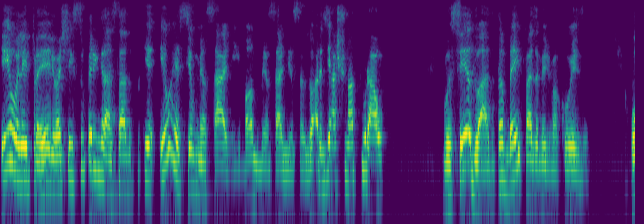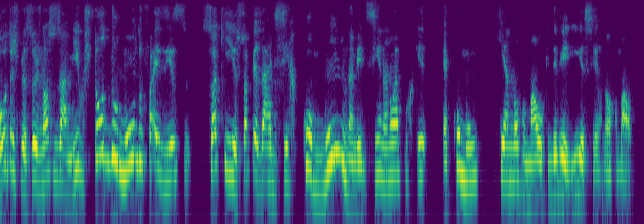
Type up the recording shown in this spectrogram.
Eu olhei para ele, eu achei super engraçado, porque eu recebo mensagem e mando mensagem nessas horas e acho natural. Você, Eduardo, também faz a mesma coisa. Outras pessoas, nossos amigos, todo mundo faz isso. Só que isso, apesar de ser comum na medicina, não é porque é comum que é normal, que deveria ser normal.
